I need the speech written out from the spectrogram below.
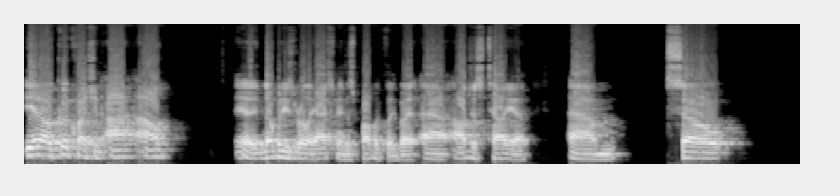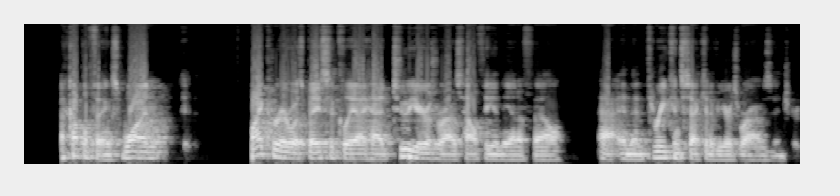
you know, good question. I, will uh, nobody's really asked me this publicly, but uh, I'll just tell you. Um, so, a couple things. One, my career was basically I had two years where I was healthy in the NFL, uh, and then three consecutive years where I was injured.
